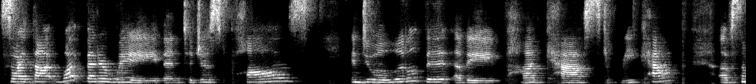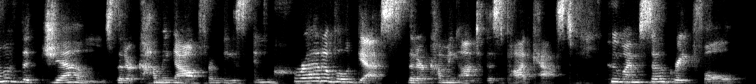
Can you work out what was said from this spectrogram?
So I thought, what better way than to just pause and do a little bit of a podcast recap of some of the gems that are coming out from these incredible guests that are coming onto this podcast, whom I'm so grateful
